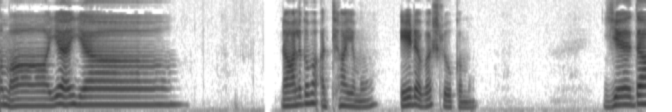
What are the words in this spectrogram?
సంభవామ్యాత్మమాయయా నాలుగవ అధ్యాయము ఏడవ శ్లోకము యదా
